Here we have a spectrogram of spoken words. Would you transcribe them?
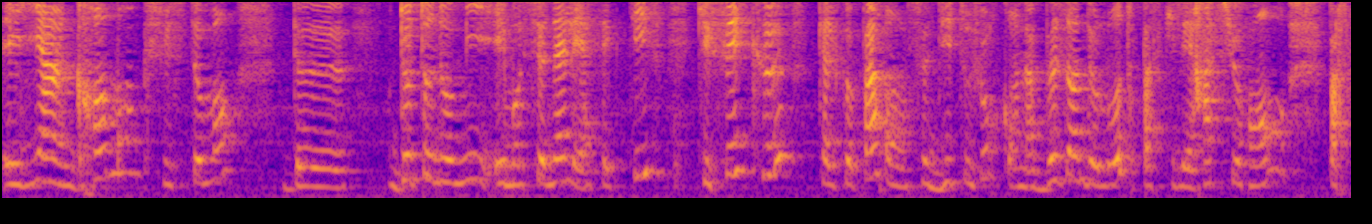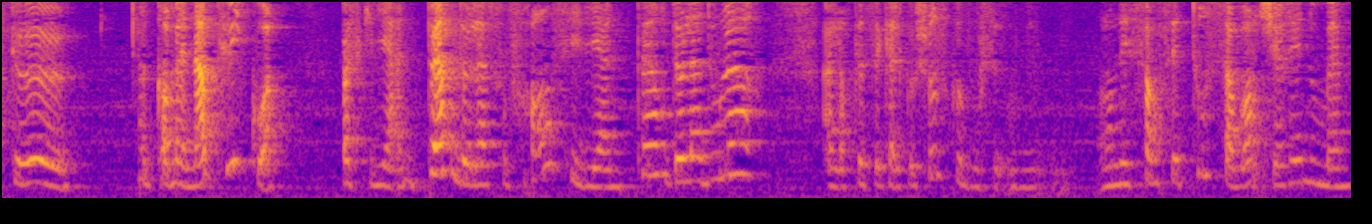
Et il y a un grand manque justement d'autonomie émotionnelle et affective qui fait que quelque part on se dit toujours qu'on a besoin de l'autre parce qu'il est rassurant, parce que comme un appui quoi. Parce qu'il y a une peur de la souffrance, il y a une peur de la douleur. Alors que c'est quelque chose que vous, on est censé tous savoir gérer nous-mêmes.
